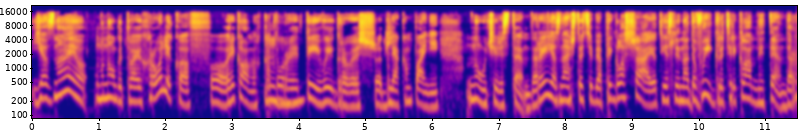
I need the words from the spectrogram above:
Я знаю много твоих роликов э, рекламных, которые mm-hmm. ты выигрываешь для компаний, ну, через тендеры. Я знаю, что тебя приглашают, если надо выиграть рекламный тендер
